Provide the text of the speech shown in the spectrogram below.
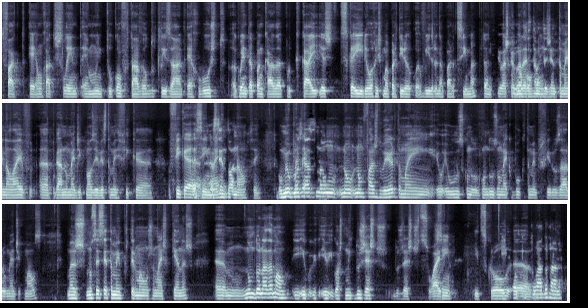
de facto é um rato excelente, é muito confortável de utilizar, é robusto, aguenta a pancada porque cai, este, se cair eu arrisco-me a partir o vidro na parte de cima. Portanto, eu acho que agora está muita gente também na live a pegar no Magic Mouse e a ver se também fica fica assim, uh, não é? Assento ou não, sim. O meu, por Mas é acaso, é... não, não, não me faz doer, também eu, eu uso, quando, quando uso um MacBook, também prefiro usar o Magic Mouse, mas não sei se é também por ter mãos mais pequenas, um, não me dou nada mal e, e, e, gosto muito dos gestos, dos gestos de swipe Sim. e de scroll. Uh,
